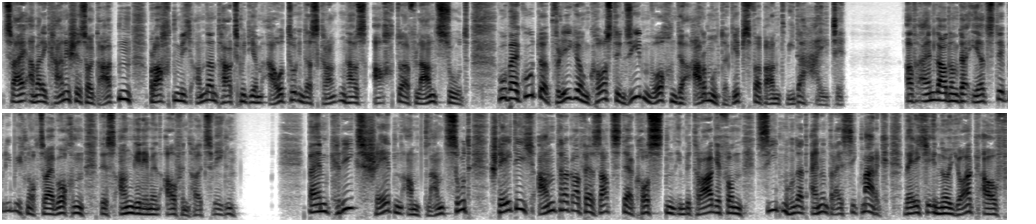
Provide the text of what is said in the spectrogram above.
Zwei amerikanische Soldaten brachten mich andern Tags mit ihrem Auto in das Krankenhaus Achdorf Landshut, wo bei guter Pflege und Kost in sieben Wochen der Arm und der Gipsverband wieder heilte. Auf Einladung der Ärzte blieb ich noch zwei Wochen des angenehmen Aufenthalts wegen. Beim Kriegsschädenamt Landshut stellte ich Antrag auf Ersatz der Kosten im Betrage von 731 Mark, welche in New York auf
